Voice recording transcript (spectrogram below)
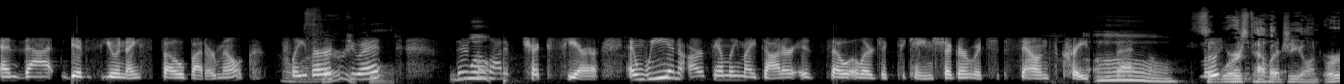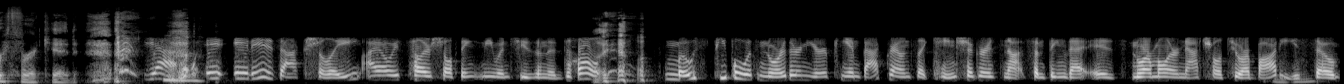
And that gives you a nice faux buttermilk oh, flavor Very to it. cool. There's Well- a lot of tricks here. And we in our family, my daughter is so allergic to cane sugar, which sounds crazy, but Oh. It's the worst people would- allergy on earth for a kid. Yeah, it, it is actually. I always tell her she'll thank me when she's an adult. Most people with Northern European backgrounds, like cane sugar, is not something that is normal or natural to our bodies. Mm-hmm. So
